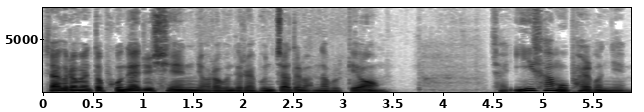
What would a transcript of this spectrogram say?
자, 그러면 또 보내주신 여러분들의 문자들 만나볼게요. 자, 2358번님.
